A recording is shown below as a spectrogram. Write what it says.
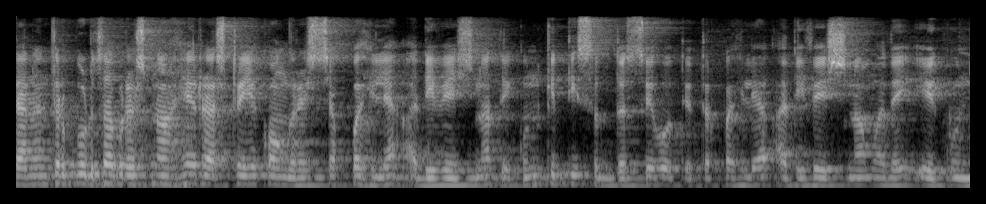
त्यानंतर पुढचा प्रश्न आहे राष्ट्रीय काँग्रेसच्या पहिल्या अधिवेशनात एकूण किती सदस्य होते? तर पहिल्या अधिवेशनामध्ये एकूण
